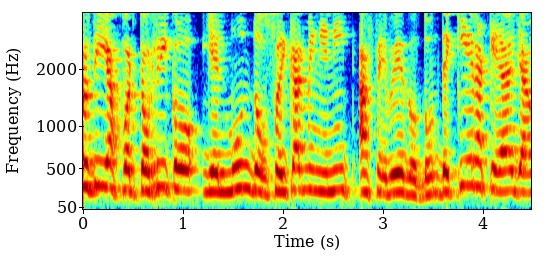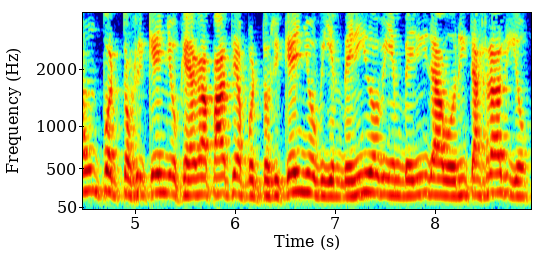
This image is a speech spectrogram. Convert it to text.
Buenos días, Puerto Rico y el mundo. Soy Carmen Enit Acevedo. Donde quiera que haya un puertorriqueño que haga patria puertorriqueño, bienvenido, bienvenida a Bonita Radio.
